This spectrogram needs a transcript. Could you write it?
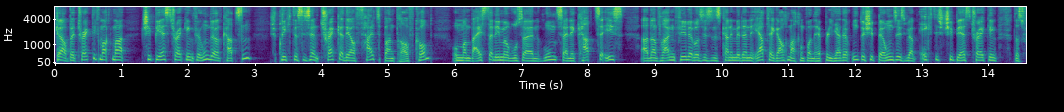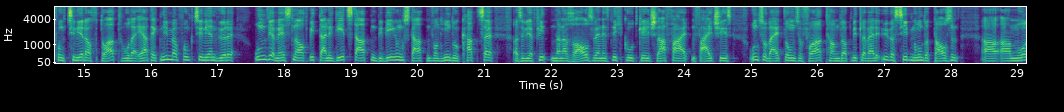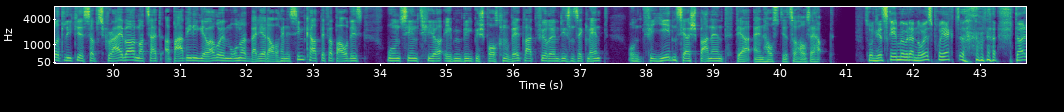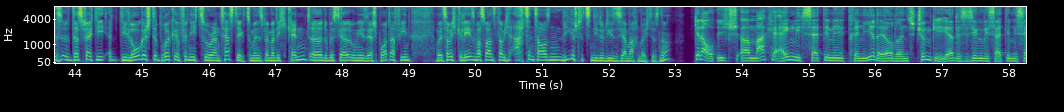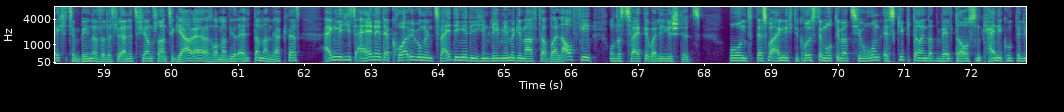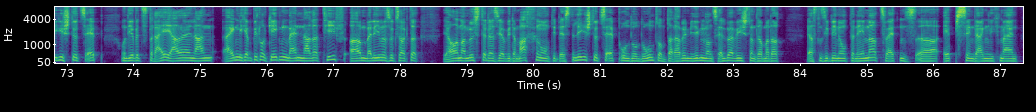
Genau, bei Tractive macht man GPS-Tracking für Hunde und Katzen. Sprich, das ist ein Tracker, der aufs Halsband draufkommt und man weiß dann immer, wo sein Hund, seine Katze ist. Äh, dann fragen viele, was ist das? Kann ich mit einem AirTag auch machen von Apple? Ja, der Unterschied bei uns ist, wir haben echtes GPS-Tracking. Das funktioniert auch dort, wo der AirTag nicht mehr funktionieren würde. Und wir messen auch Vitalitätsdaten, Bewegungsdaten von Hund und Katze. Also wir finden dann auch raus, wenn es nicht gut geht, Schlafverhalten falsch ist und so weiter und so fort. Haben dort mittlerweile über 700.000 äh, äh, monatliche Subscriber. Man zahlt ein paar wenige Euro im Monat, weil ja da auch eine SIM-Karte verbaut ist und sind hier eben, wie besprochen, Weltmarktführer in diesem Segment und für jeden sehr spannend, der ein Haustier zu Hause hat. So, und jetzt reden wir über dein neues Projekt. da ist das ist vielleicht die, die logischste Brücke, finde ich, zu Runtastic, zumindest wenn man dich kennt. Äh, du bist ja irgendwie sehr sportaffin. Aber jetzt habe ich gelesen, was waren es, glaube ich, 18.000 Liegestützen, die du dieses Jahr machen möchtest, ne? Genau, ich äh, mache eigentlich seitdem ich trainiere oder ins Gym gehe, das ist irgendwie seitdem ich 16 bin, also das wären jetzt 24 Jahre, also man wird älter, man merkt das. Eigentlich ist eine der Chorübungen zwei Dinge, die ich im Leben immer gemacht habe, war Laufen und das zweite war Liegestütz. Und das war eigentlich die größte Motivation. Es gibt da in der Welt draußen keine gute Liegestütz-App. Und ich habe jetzt drei Jahre lang eigentlich ein bisschen gegen mein Narrativ, ähm, weil ich immer so gesagt habe, ja, man müsste das ja wieder machen und die beste Liegestütz-App und, und, und. Und dann habe ich mich irgendwann selber erwischt und habe mir gedacht, erstens, ich bin Unternehmer, zweitens, äh, Apps sind eigentlich mein,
